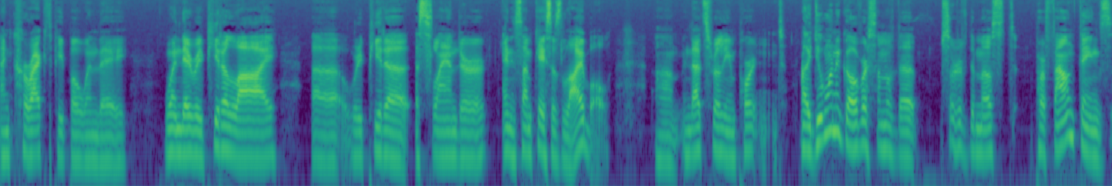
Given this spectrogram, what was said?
and correct people when they when they repeat a lie uh, repeat a, a, slander, and in some cases, libel. Um, and that's really important. I do want to go over some of the sort of the most profound things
